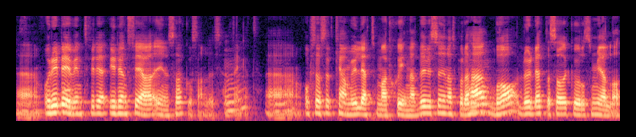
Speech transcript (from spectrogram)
Eh, och det är det vi identifierar i en sökordsanalys helt Mm. enkelt. Eh, och på så sätt kan vi lätt matcha in att vi vill synas på det här, Mm. bra, då är det detta sökord som gäller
